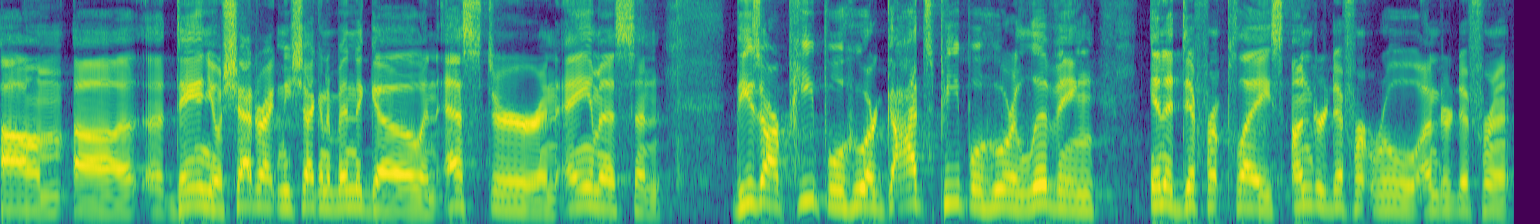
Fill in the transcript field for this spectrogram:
um, uh, uh, Daniel, Shadrach, Meshach, and Abednego, and Esther, and Amos, and these are people who are God's people who are living in a different place, under different rule, under different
